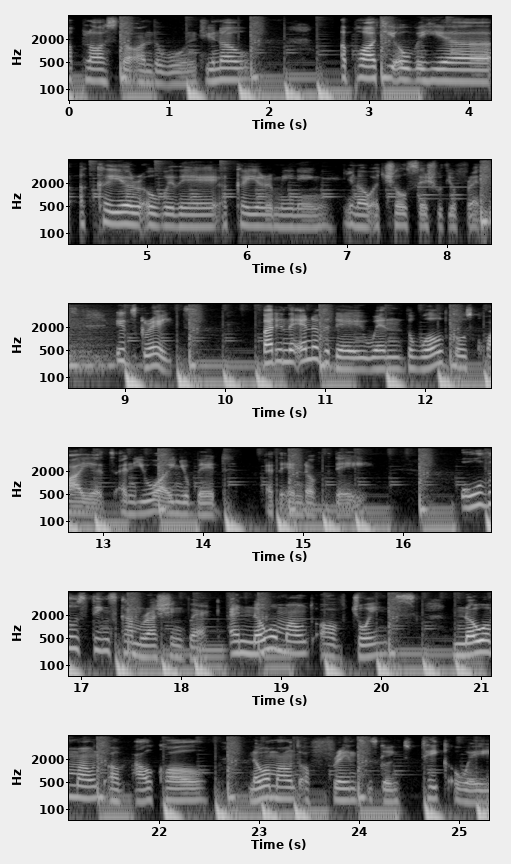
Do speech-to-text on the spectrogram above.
a plaster on the wound, you know? A party over here, a career over there, a career meaning, you know, a chill sesh with your friends. It's great. But in the end of the day, when the world goes quiet and you are in your bed at the end of the day, all those things come rushing back. And no amount of joints, no amount of alcohol, no amount of friends is going to take away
